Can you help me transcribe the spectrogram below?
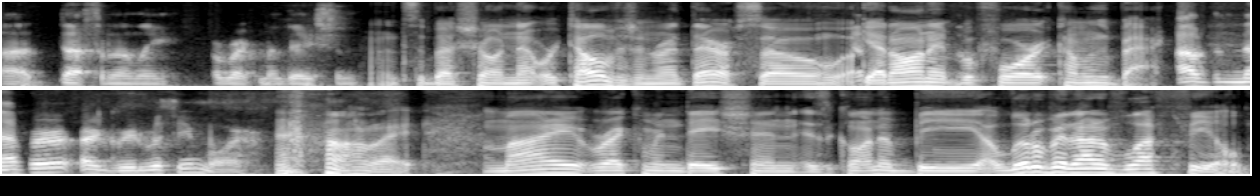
uh, definitely a recommendation. It's the best show on network television right there. So get on it before it comes back. I've never agreed with you more. All right. My recommendation is going to be a little bit out of left field.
